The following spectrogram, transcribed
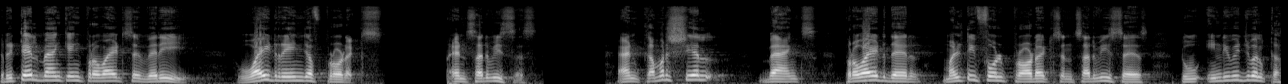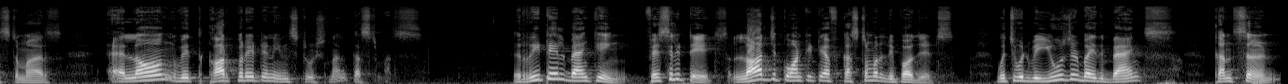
Retail banking provides a very wide range of products and services and commercial banks provide their multifold products and services to individual customers along with corporate and institutional customers. Retail banking facilitates large quantity of customer deposits which would be used by the banks concerned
